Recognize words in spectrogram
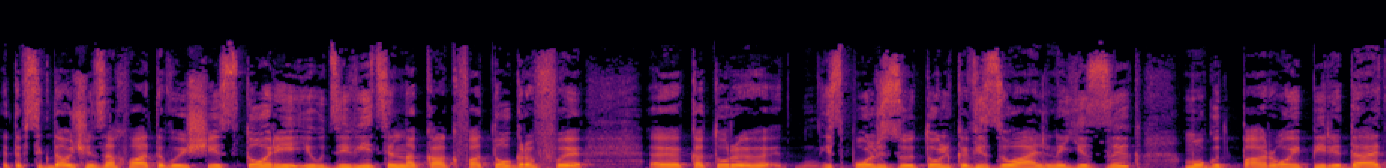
это всегда очень захватывающие истории, и удивительно, как фотографы, э, которые используют только визуальный язык, могут порой передать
